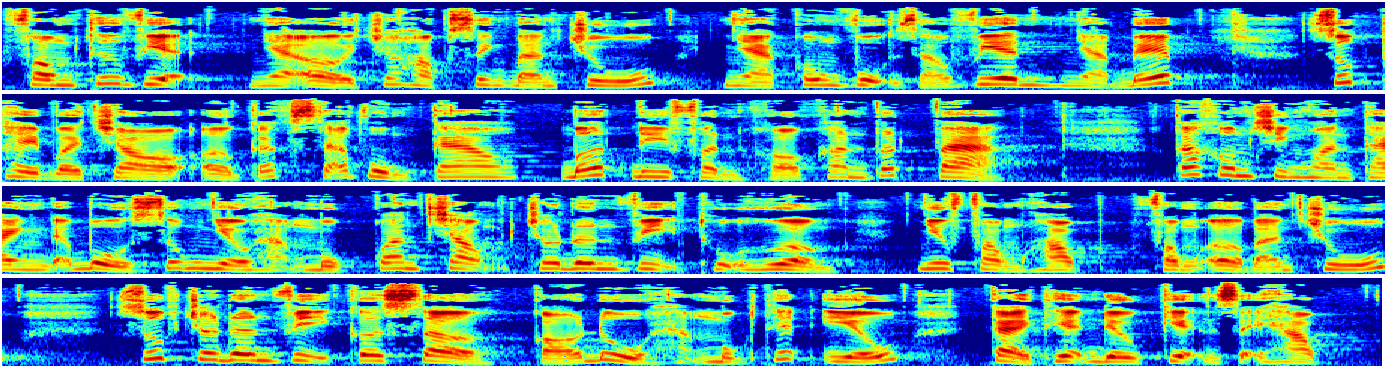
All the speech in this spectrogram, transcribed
phòng thư viện, nhà ở cho học sinh bán trú, nhà công vụ giáo viên, nhà bếp, giúp thầy và trò ở các xã vùng cao bớt đi phần khó khăn vất vả. Các công trình hoàn thành đã bổ sung nhiều hạng mục quan trọng cho đơn vị thụ hưởng như phòng học, phòng ở bán trú, giúp cho đơn vị cơ sở có đủ hạng mục thiết yếu, cải thiện điều kiện dạy học,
